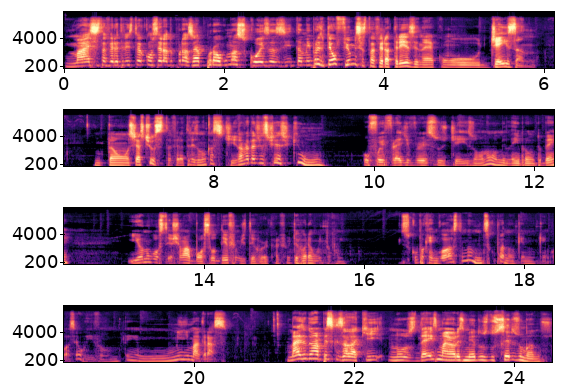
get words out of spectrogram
Mas Sexta-feira 13 é considerado por azar por algumas coisas. E também, por exemplo, tem um filme Sexta-feira 13, né? Com o Jason. Então, você já assistiu Sexta-feira 13? Eu nunca assisti. Na verdade, eu assisti acho que um. Ou foi Fred vs Jason, não me lembro muito bem. E eu não gostei, achei uma bosta. Eu odeio filme de terror, cara. Filme de terror é muito ruim. Desculpa quem gosta, não, desculpa não, quem, quem gosta é horrível, não tem mínima graça. Mas eu dei uma pesquisada aqui nos 10 maiores medos dos seres humanos.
